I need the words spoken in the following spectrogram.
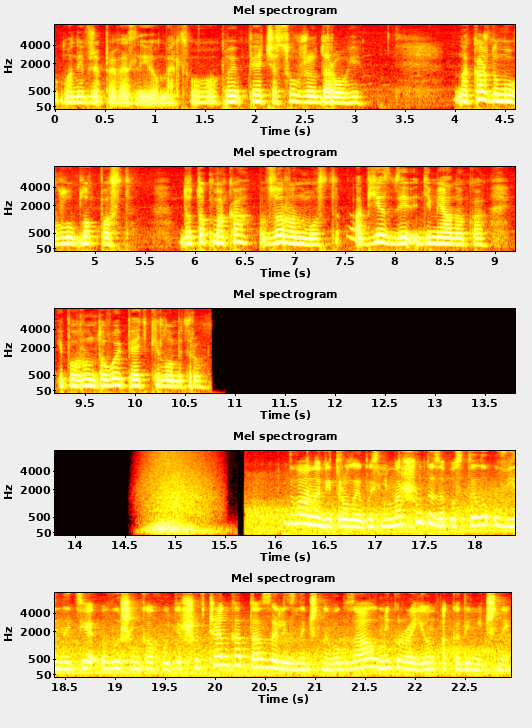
вони вже привезли його мертвого. Ми п'ять часов вже в дорогі. На кожному углу блокпост. До Токмака взорван мост, об'їзд Ді- Дім'яновка і по ґрунтовій 5 кілометрів. Два нові тролейбусні маршрути запустили у Вінниці: Вишенька Хутір Шевченка та залізничний вокзал, мікрорайон Академічний.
